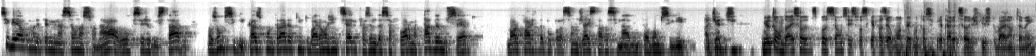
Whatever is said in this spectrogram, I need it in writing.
se vier alguma determinação nacional ou que seja do Estado, nós vamos seguir. Caso contrário, aqui em Tubarão a gente segue fazendo dessa forma, está dando certo, a maior parte da população já está vacinada, então vamos seguir adiante. Milton, dá isso à disposição. Não sei se você quer fazer alguma pergunta ao secretário de saúde aqui de Tubarão também.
